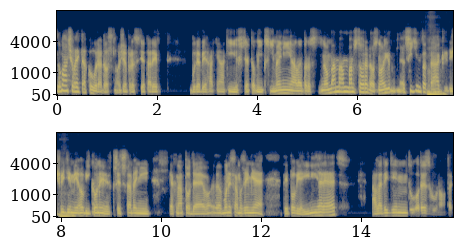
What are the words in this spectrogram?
to má člověk takovou radost, no, že prostě tady bude běhat nějaký ještě to mý příjmení, ale prostě, no mám, mám, mám z toho radost. No cítím to tak, když vidím jeho výkony v představení, jak na to jde. On je samozřejmě typově jiný herec, ale vidím tu odezvu, no. Tak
